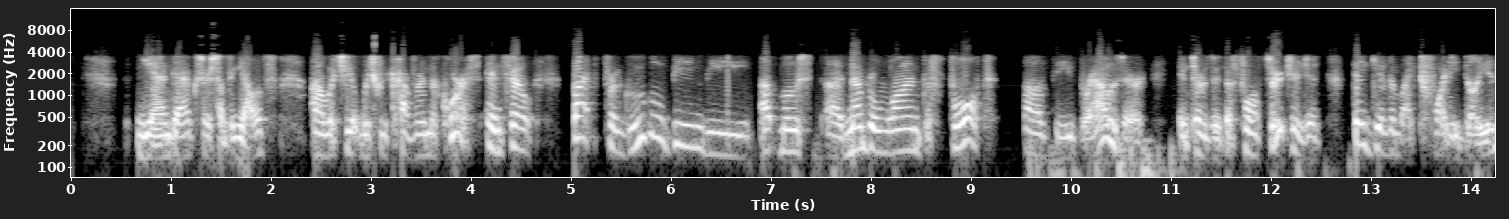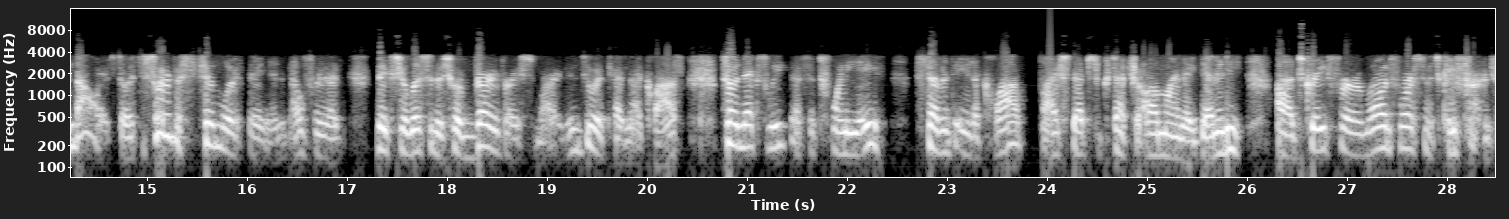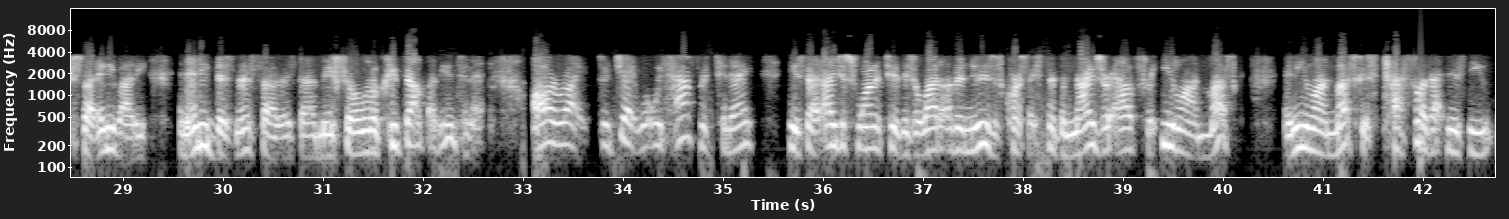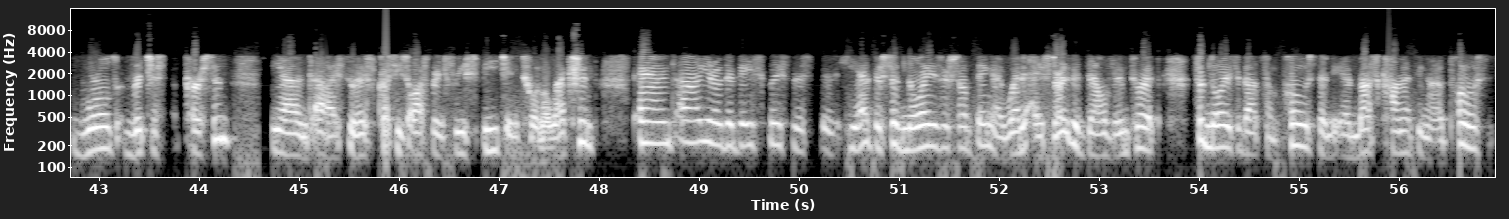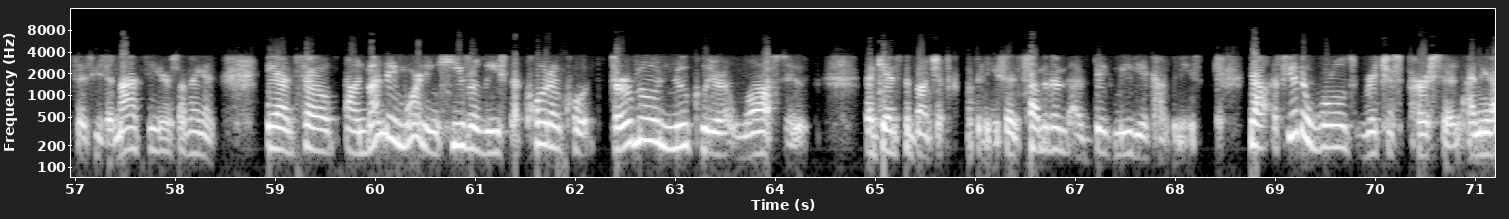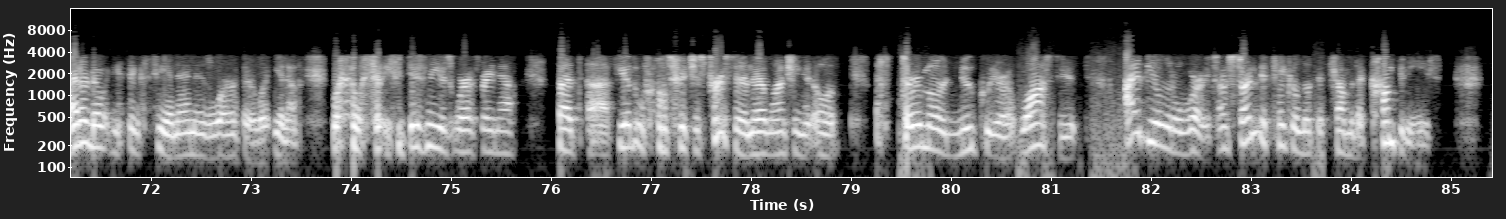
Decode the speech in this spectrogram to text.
Yandex or something else, uh, which you, which we cover in the course. And so, but for Google being the utmost uh, number one default of the browser in terms of the default search engine, they give them like $20 billion. So it's sort of a similar thing. And hopefully that makes your listeners who are very, very smart and into attend that class. So next week, that's the 28th, 7 to 8 o'clock, five steps to protect your online identity. Uh, it's great for law enforcement. It's great for just about anybody in any business uh, that may feel a little creeped out by the internet. All right. So, Jay, what we have for today is that I just wanted to, there's a lot of other news. Of course, I said the knives are out for Elon Musk and Elon Musk is Tesla. That is the world's richest person, and uh, so of course he's offering free speech into an election. And uh, you know, they're basically this, he had there's some noise or something. I went, I started to delve into it. Some noise about some post, and, and Musk commenting on a post that says he's a Nazi or something. And and so on Monday morning, he released a quote unquote thermonuclear lawsuit against a bunch of companies, and some of them are big media companies. Now, if you're the world's richest person, I mean, I don't know what you think CNN is worth or what, you know, what, Disney is worth right now, but uh, if you're the world's richest person and they're launching an, oh, a thermonuclear lawsuit, I'd be a little worried. So I'm starting to take a look at some of the companies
